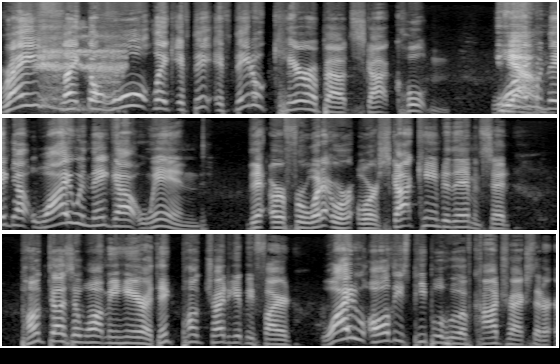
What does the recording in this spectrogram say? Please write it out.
right? Like the whole like if they if they don't care about Scott Colton, why yeah. when they got why when they got wind that or for whatever or, or Scott came to them and said, Punk doesn't want me here. I think Punk tried to get me fired. Why do all these people who have contracts that are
